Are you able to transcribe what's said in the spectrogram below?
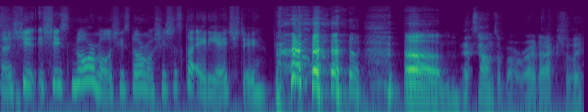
Uh, she she's normal. She's normal. She's just got ADHD. um, That sounds about right, actually.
